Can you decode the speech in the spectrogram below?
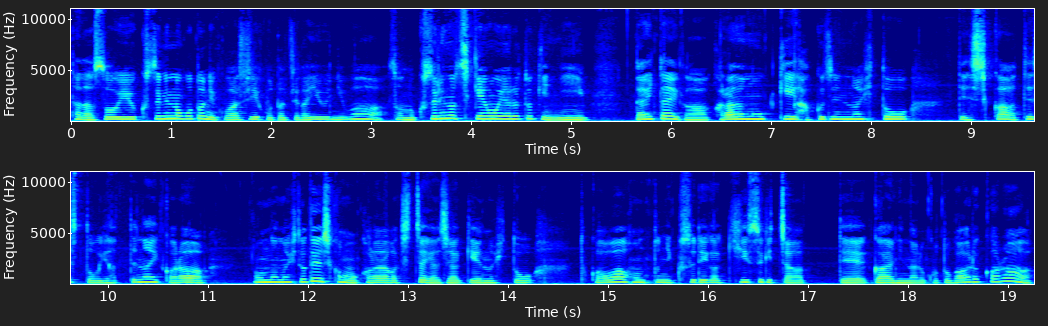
ただそういう薬のことに詳しい子たちが言うにはその薬の治験をやるときに大体が体の大きい白人の人でしかテストをやってないから女の人でしかも体がちっちゃいアジア系の人とかは本当に薬が効きすぎちゃって害になることがあるから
